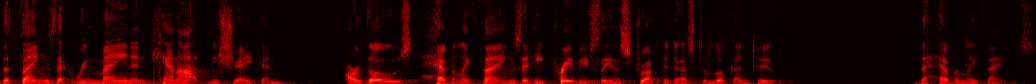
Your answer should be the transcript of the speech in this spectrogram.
The things that remain and cannot be shaken are those heavenly things that He previously instructed us to look unto. The heavenly things.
